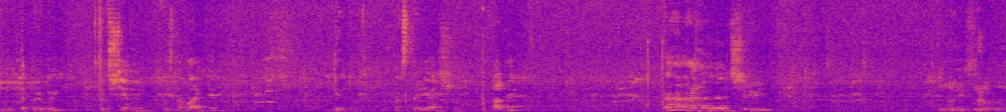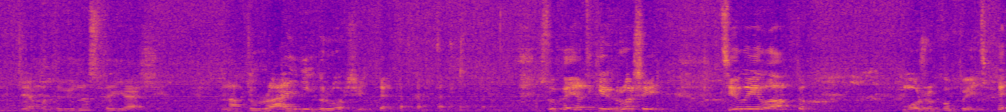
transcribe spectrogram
Ну, тепер ви, почтенний, узнавайте. Де тут настоящий? А де? Ну і зроблено, де тобі настоящі, натуральні гроші. Слухай, я таких грошей цілий лантух можу купити.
